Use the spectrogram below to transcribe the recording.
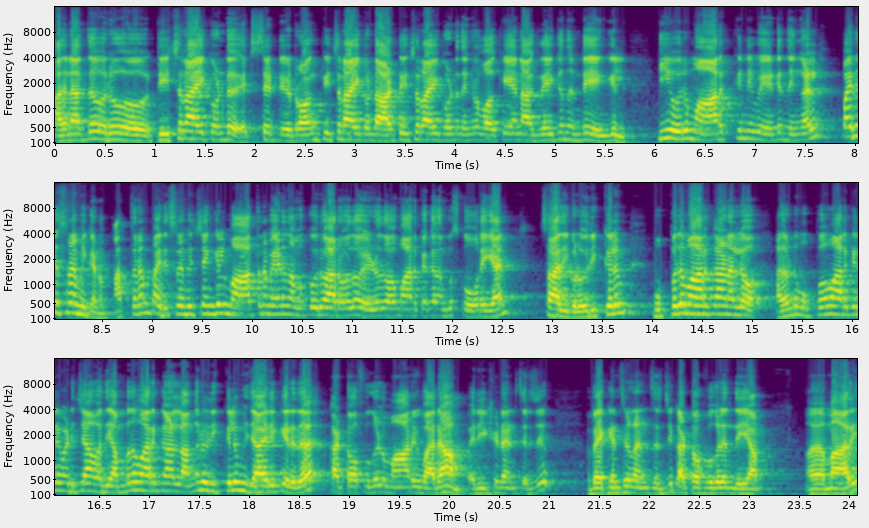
അതിനകത്ത് ഒരു ടീച്ചർ ആയിക്കൊണ്ട് എച്ച് സെറ്റ് ഡ്രോയിങ് ടീച്ചർ ആയിക്കൊണ്ട് ആർട്ട് ടീച്ചർ ആയിക്കൊണ്ട് നിങ്ങൾ വർക്ക് ചെയ്യാൻ ആഗ്രഹിക്കുന്നുണ്ട് എങ്കിൽ ഈ ഒരു മാർക്കിന് വേണ്ടി നിങ്ങൾ പരിശ്രമിക്കണം. അത്രയും പരിശ്രമിച്ചെങ്കിൽ മാത്രമേ നമുക്ക് ഒരു അറുപതോ എഴുപതോ മാർക്കൊക്കെ നമുക്ക് സ്കോർ ചെയ്യാൻ സാധിക്കുള്ളൂ. ഒരിക്കലും മുപ്പത് മാർക്കാണല്ലോ. അതുകൊണ്ട് മുപ്പത് മാർക്കിന് പഠിച്ചാൽ മതി. അമ്പത് മാർക്കാണല്ലോ. അങ്ങനെ ഒരിക്കലും വിചാരിക്കരുത്. കട്ട് ഓഫുകൾ മാറി വരാം. പരീക്ഷയുടെ അനുസരിച്ച് വേക്കൻസികൾ അനുസരിച്ച് കട്ട് ഓഫുകൾ എന്ത് ചെയ്യാം? മാറി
